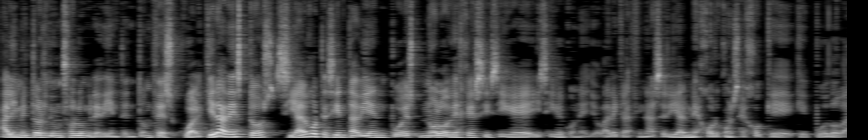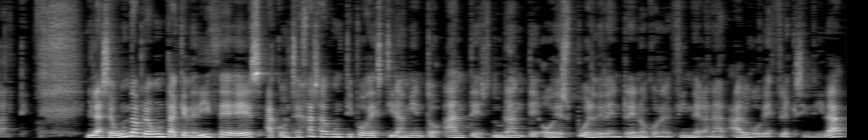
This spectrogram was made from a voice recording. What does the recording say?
alimentos de un solo ingrediente. Entonces, cualquiera de estos, si algo te sienta bien, pues no lo dejes y sigue, y sigue con ello, ¿vale? Que al final sería el mejor consejo que, que puedo darte. Y la segunda pregunta que me dice es, ¿aconsejas algún tipo de estiramiento antes, durante o después del entreno con el fin de ganar algo de flexibilidad?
